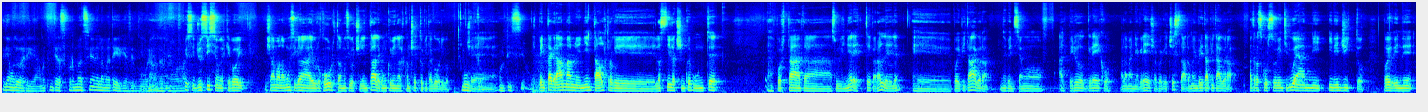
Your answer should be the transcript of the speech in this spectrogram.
Vediamo dove arriviamo, di trasformazione della materia se vuoi. no? Là. Questo è giustissimo perché poi diciamo la musica eurocolta, la musica occidentale comunque viene dal concetto pitagorico. Molto, Cioè, moltissimo. il pentagramma non è nient'altro che la stella a cinque punte eh, portata su linee rette, parallele, e poi Pitagora, noi pensiamo al periodo greco, alla Magna Grecia, poi che c'è stato, ma in verità Pitagora ha trascorso 22 anni in Egitto, poi venne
